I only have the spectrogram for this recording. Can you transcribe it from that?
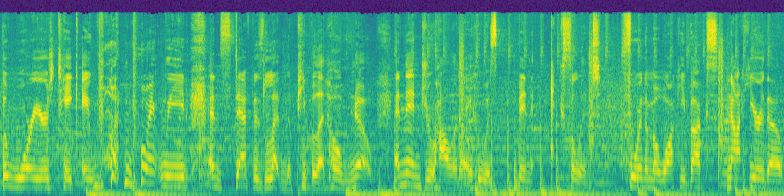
The Warriors take a one point lead, and Steph is letting the people at home know. And then Jrue Holiday, who has been excellent for the Milwaukee Bucks. Not here though.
